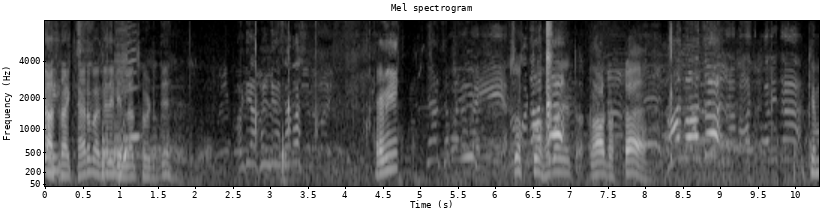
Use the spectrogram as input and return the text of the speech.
हाथ रहा खैर मैं कभी ढीला छोड़ दे रवि चौको हवा ये तो हाँ डट्टा है किम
